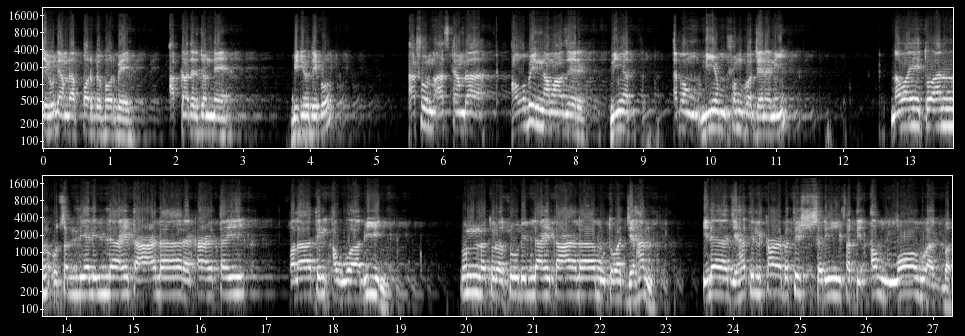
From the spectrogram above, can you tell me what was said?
যেগুলি আমরা পর্বে পর্বে আপনাদের জন্য ভিডিও দিব। আসুন, আজকে আমরা আওবিন নামাজের নিয়ত এবং নিয়ম সমূহ জেনে নিই। نويت أن أصلي لله تعالى ركعتي صلاة الأوابين سنة رسول الله تعالى متوجها إلى جهة الكعبة الشريفة الله أكبر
